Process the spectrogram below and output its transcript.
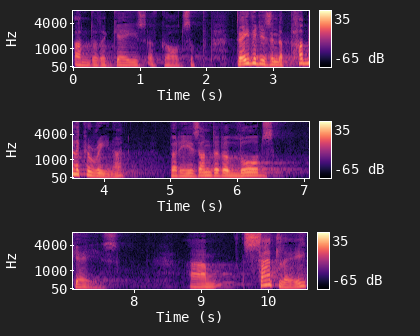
under the gaze of God. So David is in the public arena, but he is under the Lord's gaze. Um, sadly,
